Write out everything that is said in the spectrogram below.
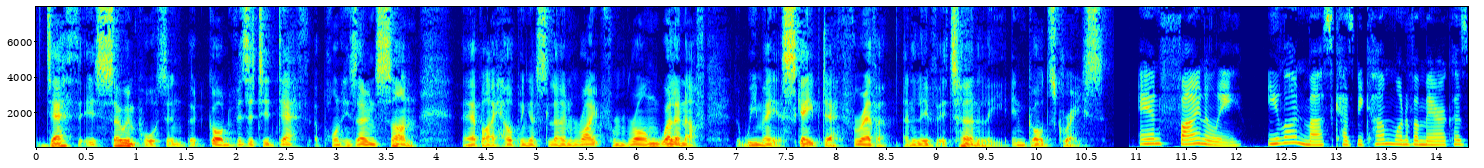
Death is so important that God visited death upon his own Son, thereby helping us learn right from wrong well enough that we may escape death forever and live eternally in God's grace. And finally, Elon Musk has become one of America's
